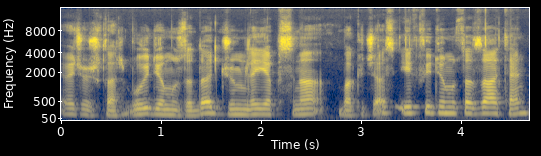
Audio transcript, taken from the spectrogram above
Evet çocuklar, bu videomuzda da cümle yapısına bakacağız. İlk videomuzda zaten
